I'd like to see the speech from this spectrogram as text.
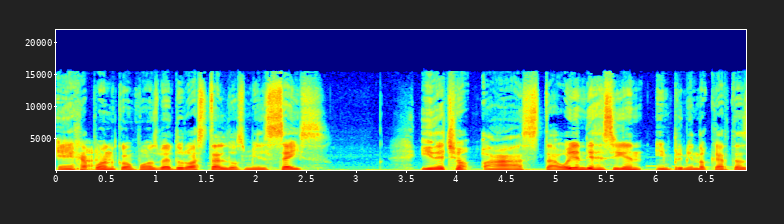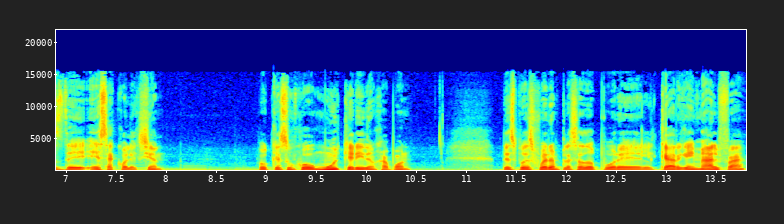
En ah. Japón, como podemos ver, duró hasta el 2006. Y de hecho, hasta hoy en día se siguen imprimiendo cartas de esa colección. Porque es un juego muy querido en Japón. Después fue reemplazado por el Card Game Alpha,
